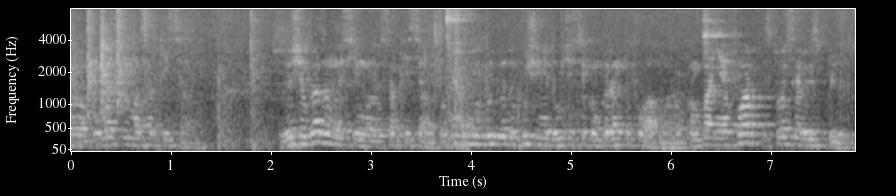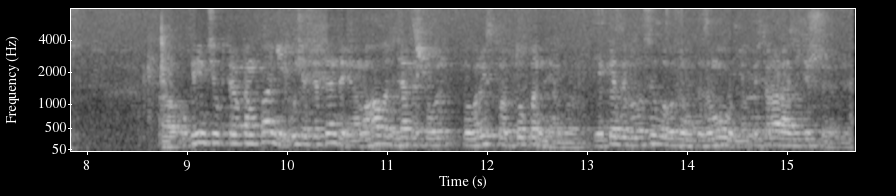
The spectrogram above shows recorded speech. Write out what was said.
е, була Сіма Саркісян. З вищевказаною Сімою Саркісян були допущені до участі конкуренти «Флагмару» – компанія «Фарт» і «Стройсервіс Плюс». Е, Окрім цих трьох компаній, участь у тендері намагалося взяти товар- товариство «Топенерго», яке заголосило виконати замовлення в півтора рази дешевле,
